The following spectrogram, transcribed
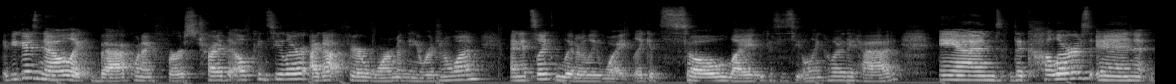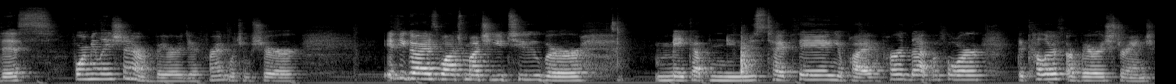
If you guys know, like back when I first tried the e.l.f. concealer, I got Fair Warm in the original one and it's like literally white. Like it's so light because it's the only color they had. And the colors in this formulation are very different, which I'm sure if you guys watch much YouTube or makeup news type thing, you'll probably have heard that before. The colors are very strange.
